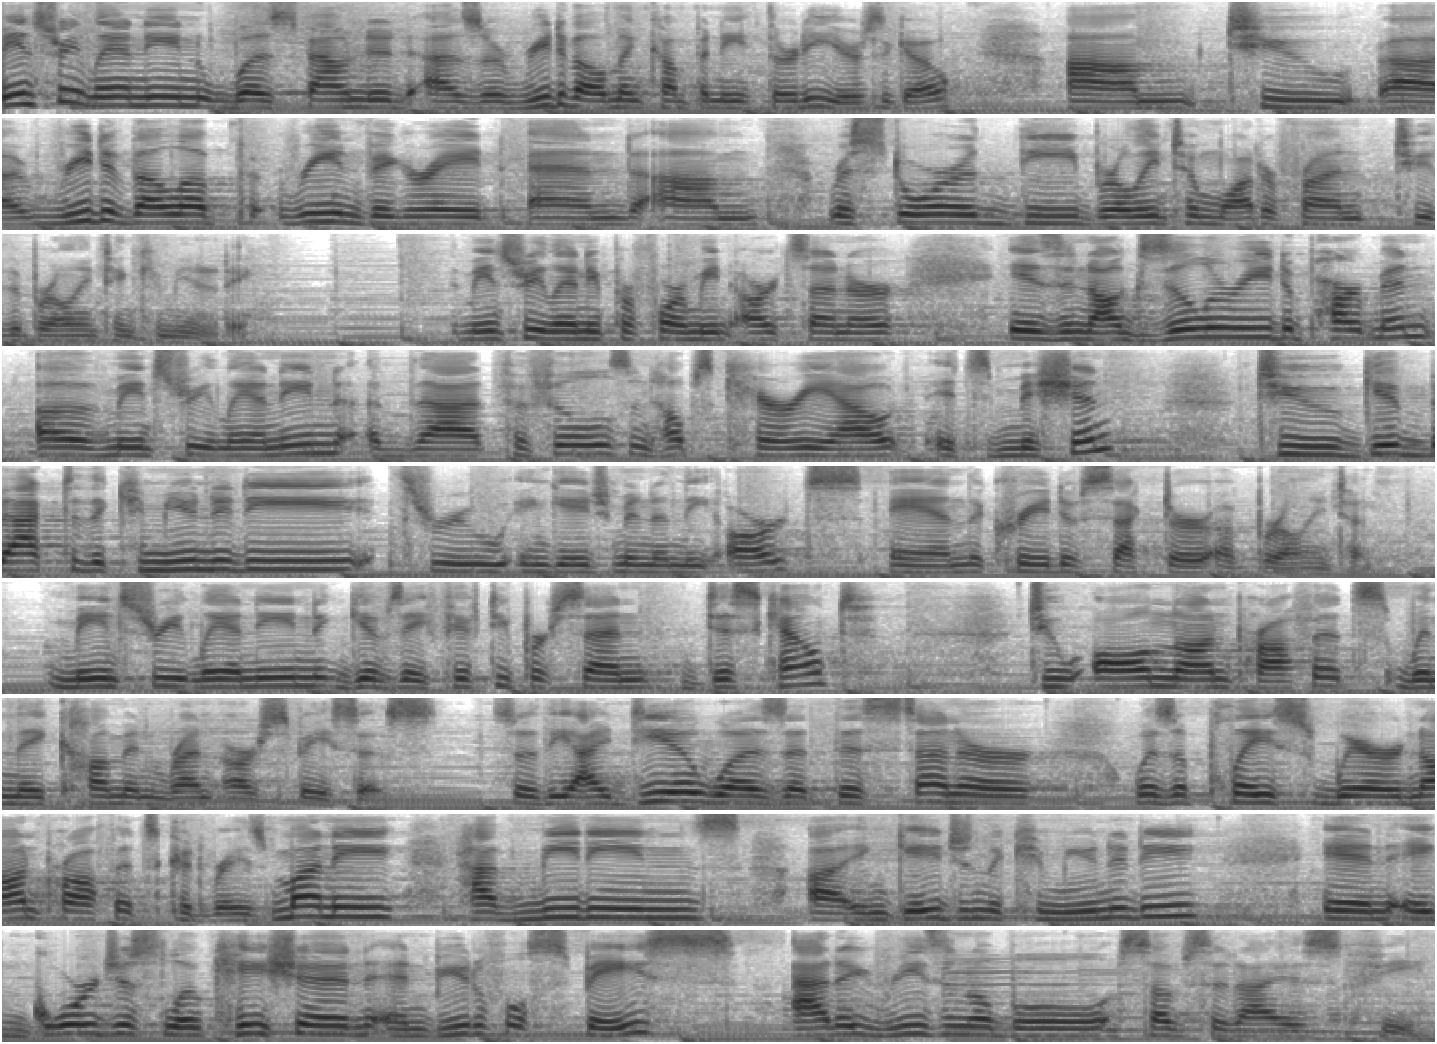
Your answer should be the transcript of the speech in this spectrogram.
Main Street Landing was founded as a redevelopment company 30 years ago um, to uh, redevelop, reinvigorate, and um, restore the Burlington waterfront to the Burlington community. The Main Street Landing Performing Arts Center is an auxiliary department of Main Street Landing that fulfills and helps carry out its mission to give back to the community through engagement in the arts and the creative sector of Burlington. Main Street Landing gives a 50% discount to all nonprofits when they come and rent our spaces. So the idea was that this center was a place where nonprofits could raise money, have meetings, uh, engage in the community in a gorgeous location and beautiful space at a reasonable subsidized fee.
